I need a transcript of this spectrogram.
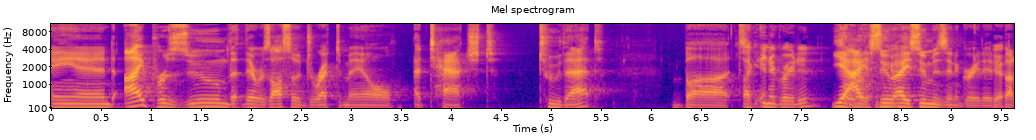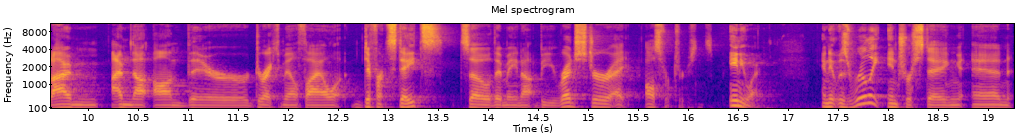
and I presume that there was also direct mail attached to that, but Like integrated. yeah, I assume okay. I assume is integrated, Yeah. but I'm I'm not on their direct mail file. Different states, so they may not be registered. All sorts of reasons. Anyway, and it was really interesting, and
